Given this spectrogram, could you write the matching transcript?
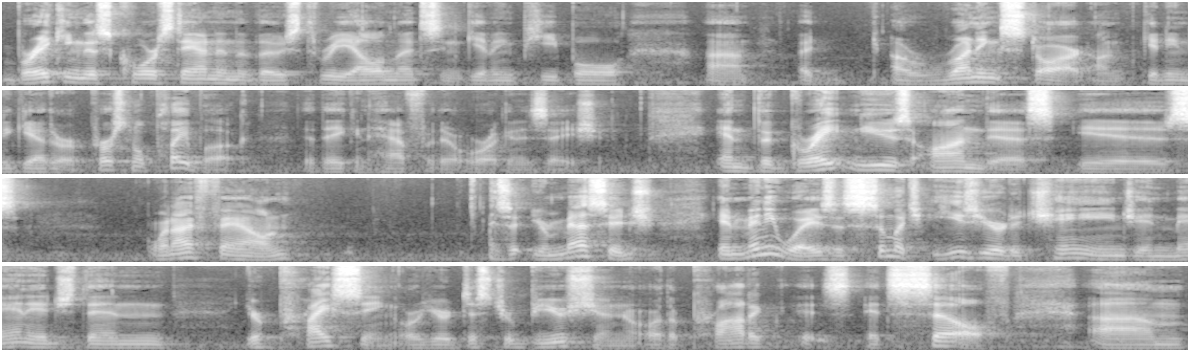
breaking this course down into those three elements and giving people um, a, a running start on getting together a personal playbook that they can have for their organization. And the great news on this is when I found is that your message, in many ways, is so much easier to change and manage than your pricing or your distribution or the product it's, itself. Um,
